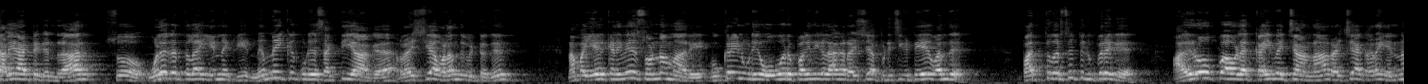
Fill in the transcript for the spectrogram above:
தலையாட்டுகின்றார். ஸோ உலகத்தில் இன்னைக்கு நிர்ணயிக்கக்கூடிய சக்தியாக ரஷ்யா வளர்ந்து விட்டது. நம்ம ஏற்கனவே சொன்ன மாதிரி உக்ரைனுடைய ஒவ்வொரு பகுதிகளாக ரஷ்யா பிடிச்சுக்கிட்டே வந்து பத்து வருஷத்துக்கு பிறகு ஐரோப்பாவில் கை வச்சான்னா ரஷ்யாக்காரன் என்ன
